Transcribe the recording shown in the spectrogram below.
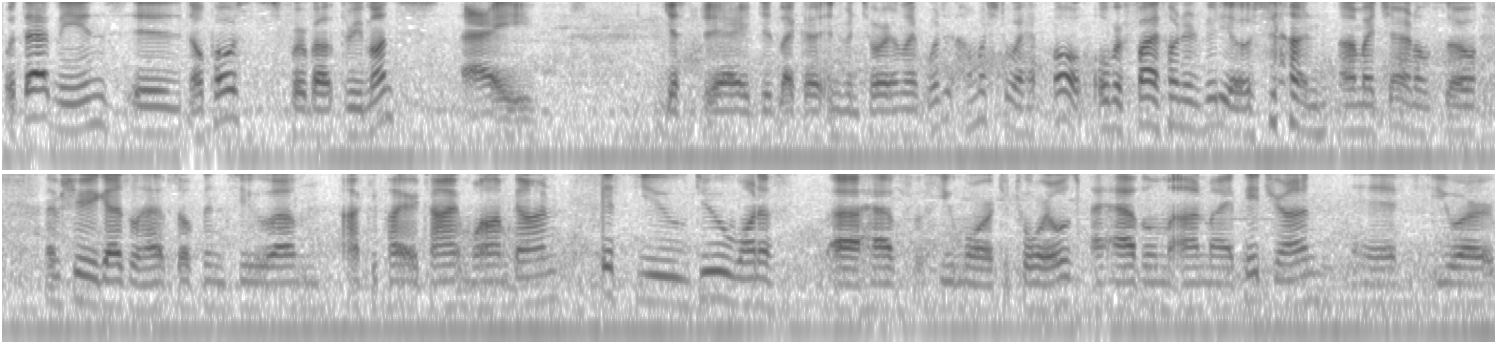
what that means is no posts for about three months. I yesterday I did like an inventory. I'm like, what? How much do I have? Oh, over 500 videos on on my channel. So, I'm sure you guys will have something to um, occupy your time while I'm gone. If you do want to uh, have a few more tutorials, I have them on my Patreon if you are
